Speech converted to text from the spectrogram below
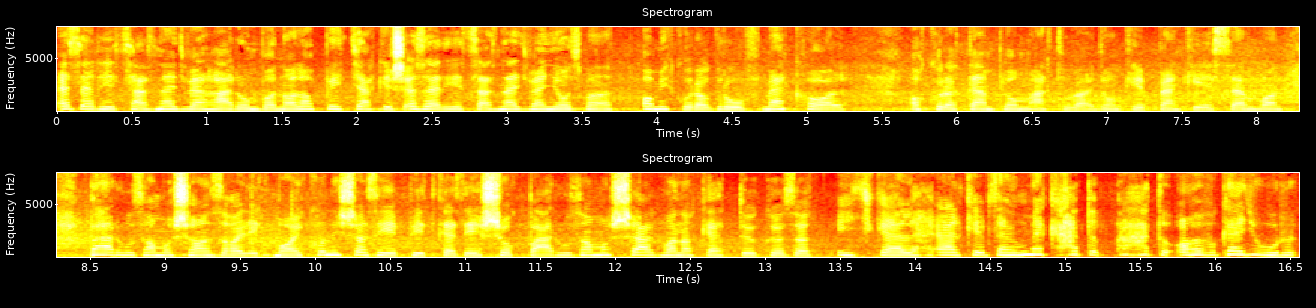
1743-ban alapítják, és 1748-ban amikor a gróf meghal, akkor a templom már tulajdonképpen készen van. Párhuzamosan zajlik Majkon is az építkezés, sok párhuzamosság van a kettő között. Így kell elképzelni, meg hát, hát a Gegyúr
